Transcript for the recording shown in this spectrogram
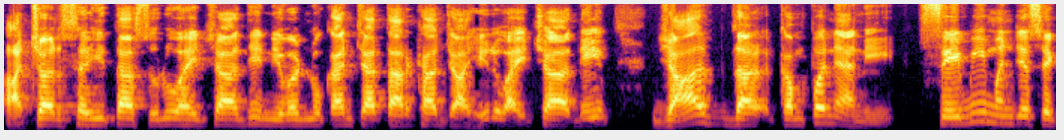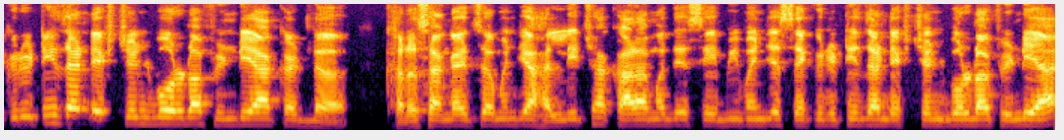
आचारसंहिता सुरू व्हायच्या आधी निवडणुकांच्या तारखा जाहीर व्हायच्या आधी ज्या कंपन्यांनी सेबी म्हणजे securities and exchange board of इंडियाकडनं खरं सांगायचं म्हणजे हल्लीच्या काळामध्ये सेबी म्हणजे securities and exchange board of India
